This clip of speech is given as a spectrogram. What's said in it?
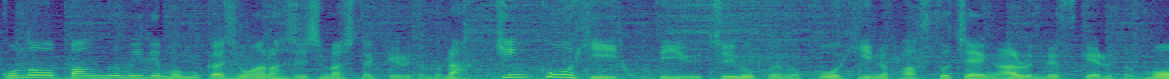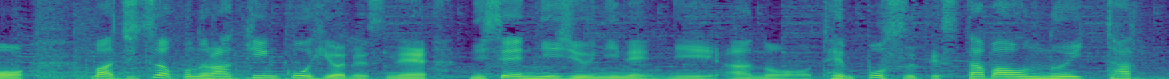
この番組でも昔お話ししましたけれどもラッキンコーヒーっていう中国のコーヒーのファストチェーンがあるんですけれどもまあ実はこのラッキンコーヒーはですね2022年にあの店舗数でスタバを抜いたって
